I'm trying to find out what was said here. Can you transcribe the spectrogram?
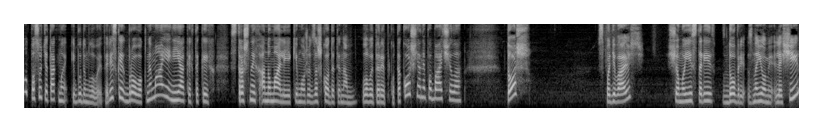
Ну, по суті, так ми і будемо ловити. Різких бровок немає, ніяких таких страшних аномалій, які можуть зашкодити нам ловити рибку, також я не побачила. Тож, сподіваюсь, що мої старі добрі знайомі лящі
